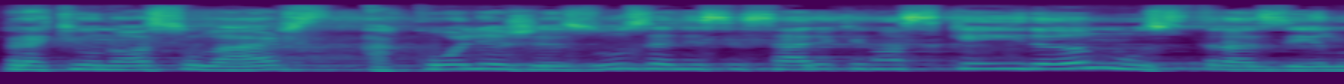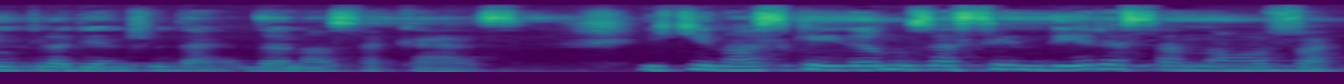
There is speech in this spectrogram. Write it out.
Para que o nosso lar acolha Jesus, é necessário que nós queiramos trazê-lo para dentro da, da nossa casa e que nós queiramos acender essa nova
